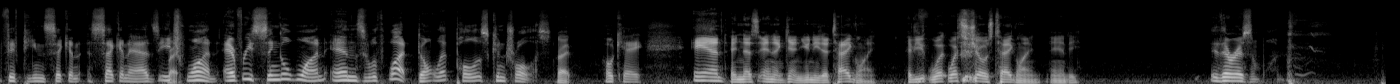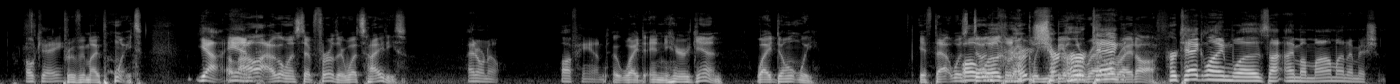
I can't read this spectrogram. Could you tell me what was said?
15 second, second ads. Each Right. one, every single one ends with what? Don't let Polis control us. Right. Okay. And And that's and again, you need a tagline. Have you what, what's Joe's tagline, Andy? there isn't one. Okay. Proving my point. Yeah. And I'll, I'll go one step further. What's Heidi's? I don't know offhand. Why? And here again, why don't we? If that was oh, done well, correctly, her, you'd be able to rattle tag, right off. Her tagline was "I- I'm a mom on a mission.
